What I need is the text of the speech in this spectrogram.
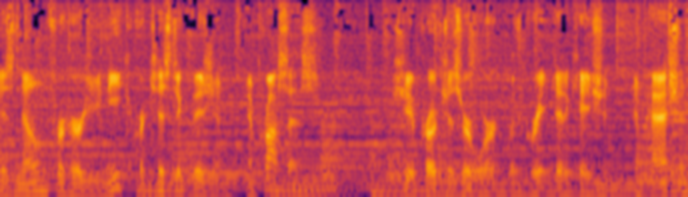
is known for her unique artistic vision and process. She approaches her work with great dedication and passion,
